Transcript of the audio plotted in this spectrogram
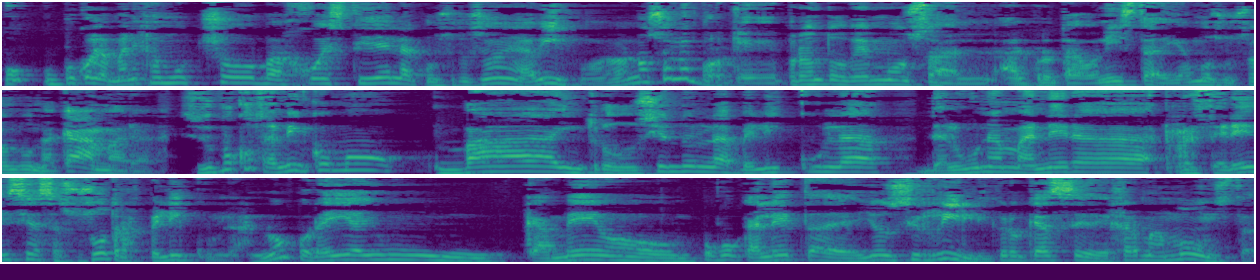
un poco la maneja mucho bajo esta idea de la construcción en abismo, ¿no? No solo porque de pronto vemos al, protagonista, digamos, usando una cámara, sino un poco también cómo va introduciendo en la película, de alguna manera, referencias a sus otras películas, ¿no? Por ahí hay un cameo un poco caleta de John C. Reilly, creo que hace de Herman Monster.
